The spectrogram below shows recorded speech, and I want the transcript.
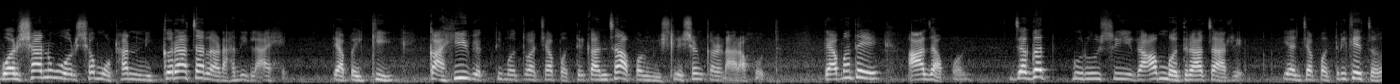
वर्षानुवर्ष मोठा निकराचा लढा दिला आहे. त्यापैकी काही व्यक्तिमत्वाच्या पत्रिकांचं आपण विश्लेषण करणार आहोत. त्यामध्ये आज आपण जगद्गुरू श्री रामभद्राचार्य यांच्या पत्रिकेचं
